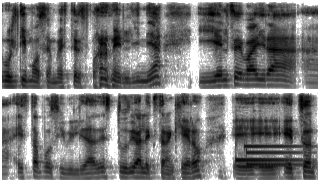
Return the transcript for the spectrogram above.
últimos semestres fueron en línea y él se va a ir a, a esta posibilidad de estudio al extranjero. Edson,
